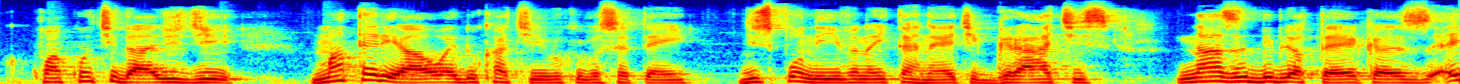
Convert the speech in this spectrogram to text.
com a quantidade de material educativo que você tem disponível na internet, grátis, nas bibliotecas, é,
